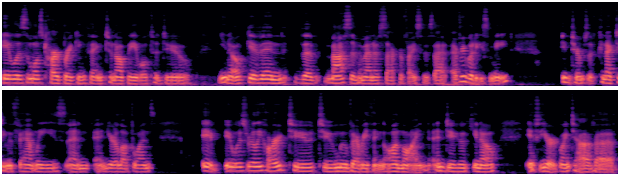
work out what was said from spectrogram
it was the most heartbreaking thing to not be able to do, you know, given the massive amount of sacrifices that everybody's made in terms of connecting with families and and your loved ones. It it was really hard to to move everything online and do, you know, if you're going to have a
